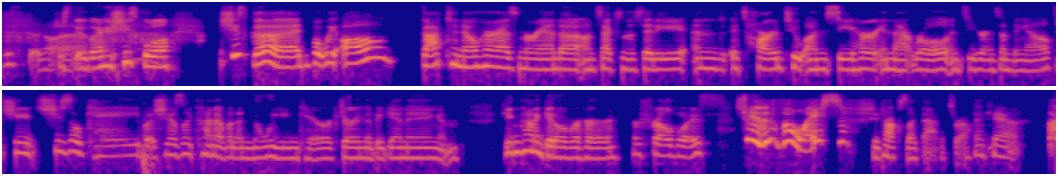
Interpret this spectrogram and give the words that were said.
Just Google. just. Google her. She's cool. She's good, but we all got to know her as Miranda on Sex in the City, and it's hard to unsee her in that role and see her in something else. She she's okay, but she has like kind of an annoying character in the beginning, and if you can kind of get over her Her shrill voice. sweet voice, she talks like that. It's rough. I can't.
